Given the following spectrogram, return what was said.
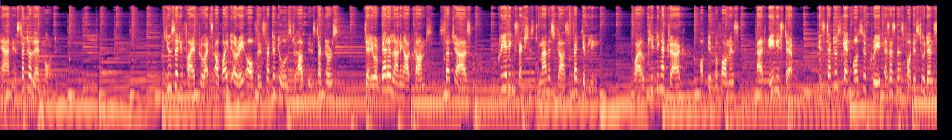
and instructor-led mode. uCertify provides a wide array of instructor tools to help instructors deliver better learning outcomes, such as creating sections to manage class effectively, while keeping a track of their performance at any step. Instructors can also create assessments for the students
